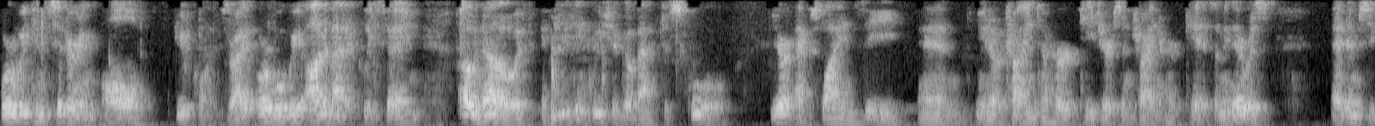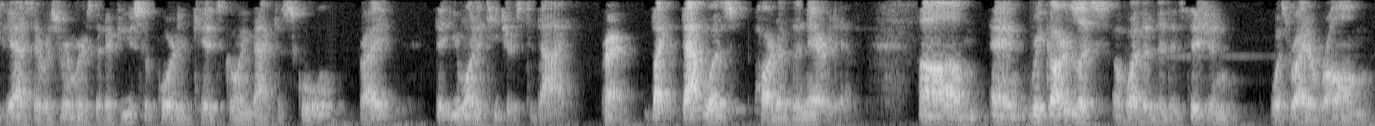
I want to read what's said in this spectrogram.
Were we considering all viewpoints, right? Or were we automatically saying, oh no, if, if you think we should go back to school, you're X, Y, and Z, and, you know, trying to hurt teachers and trying to hurt kids. I mean, there was, at MCPS, there was rumors that if you supported kids going back to school, right, that you wanted teachers to die Right. like that was part of the narrative. Um, and regardless of whether the decision was right or wrong,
